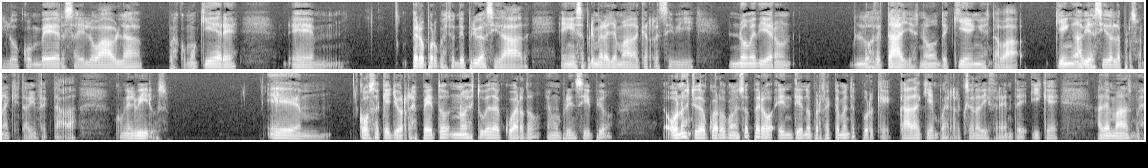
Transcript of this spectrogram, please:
lo conversa y lo habla pues como quiere, em, pero por cuestión de privacidad, en esa primera llamada que recibí, no me dieron los detalles, ¿no? De quién estaba, quién había sido la persona que estaba infectada con el virus. Em, cosa que yo respeto, no estuve de acuerdo en un principio, o no estoy de acuerdo con eso, pero entiendo perfectamente porque cada quien pues reacciona diferente y que además pues,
